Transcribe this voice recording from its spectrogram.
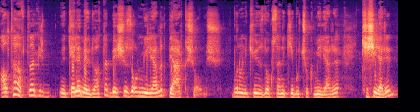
6 haftada bir TL mevduatta 510 milyarlık bir artış olmuş. Bunun 292,5 milyarı kişilerin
